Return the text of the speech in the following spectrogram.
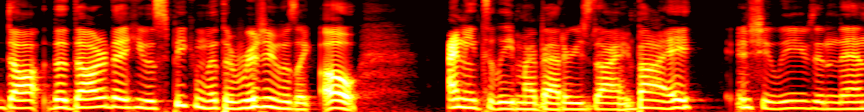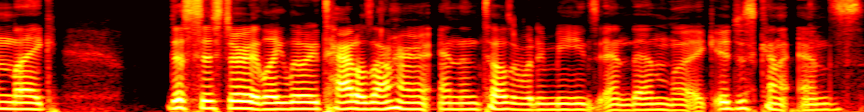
da- the daughter that he was speaking with originally was like, "Oh, I need to leave. My battery's dying. Bye." And she leaves, and then like the sister like literally tattles on her and then tells her what it means, and then like it just kind of ends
